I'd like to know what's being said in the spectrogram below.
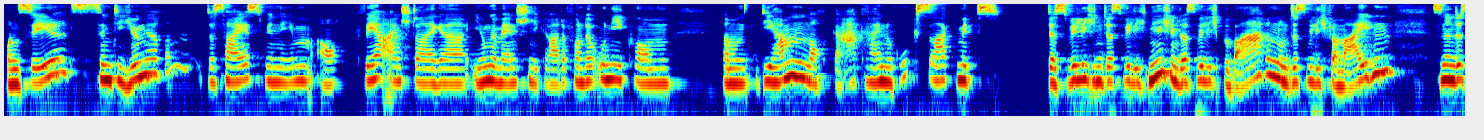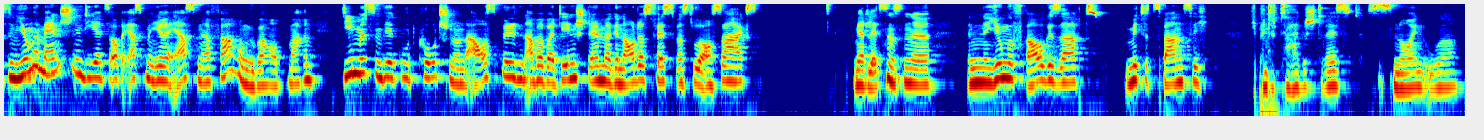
Und Sales sind die Jüngeren. Das heißt, wir nehmen auch Quereinsteiger, junge Menschen, die gerade von der Uni kommen. Ähm, die haben noch gar keinen Rucksack mit, das will ich und das will ich nicht und das will ich bewahren und das will ich vermeiden, sondern das sind junge Menschen, die jetzt auch erstmal ihre ersten Erfahrungen überhaupt machen. Die müssen wir gut coachen und ausbilden, aber bei denen stellen wir genau das fest, was du auch sagst. Mir hat letztens eine, eine junge Frau gesagt, Mitte 20, ich bin total gestresst, es ist 9 Uhr.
